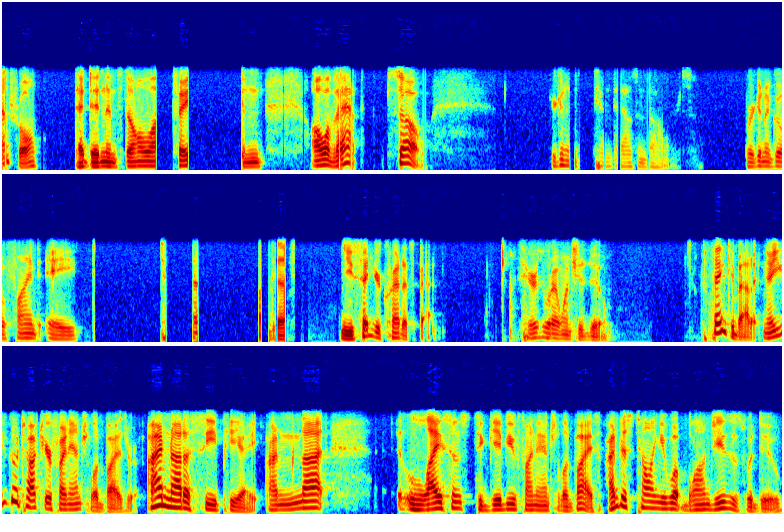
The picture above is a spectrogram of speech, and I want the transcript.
Central. That didn't instill a lot of faith in all of that. So you're going to ten thousand dollars. We're going to go find a you said your credit's bad. Here's what I want you to do. Think about it. Now you go talk to your financial advisor. I'm not a CPA. I'm not licensed to give you financial advice. I'm just telling you what Blond Jesus would do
